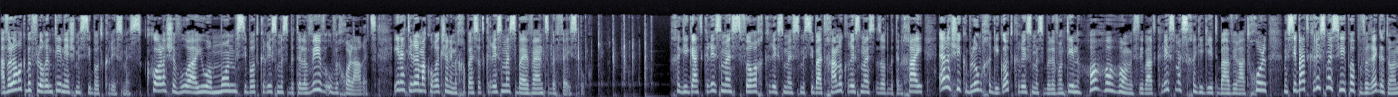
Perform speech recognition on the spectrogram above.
אבל לא רק בפלורנטין יש מסיבות כריסמס. כל השבוע היו המון מסיבות כריסמס בתל אביב ובכל הארץ. הנה תראה מה קורה כשאני מחפשת כריסמס ב events בפייסבוק. חגיגת כריסמס, פורח כריסמס, מסיבת חנוכריסמס, זאת בתל חי, אלה שיקבלום חגיגות כריסמס בלבונטין, הו-הו-הו, מסיבת כריסמס חגיגית באווירת חו"ל, מסיבת כריסמס היפ-הופ ורגטון,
